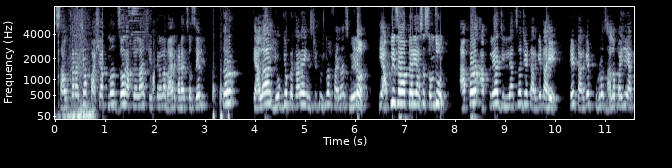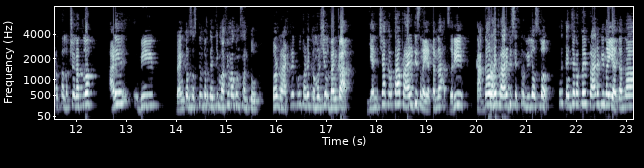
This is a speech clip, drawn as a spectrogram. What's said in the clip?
सावकाराच्या पाशातनं जर आपल्याला शेतकऱ्याला बाहेर काढायचं असेल तर त्याला योग्य प्रकारे इन्स्टिट्यूशनल फायनान्स मिळणं ही आपली जबाबदारी असं समजून आपण आपल्या जिल्ह्याचं जे टार्गेट आहे हे टार्गेट पूर्ण झालं पाहिजे याकरता लक्ष घातलं. आणि मी बँकर्स असतील तर त्यांची माफी मागून सांगतो पण राष्ट्रीयकृत आणि कमर्शियल बँका यांच्याकरता हा प्रायोरिटीच नाही आहे त्यांना जरी कागदावर हे प्रायोरिटी सेक्टर लिहिलं असलं तरी त्यांच्याकरता ही प्रायोरिटी नाही आहे त्यांना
